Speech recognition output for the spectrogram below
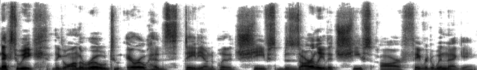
Next week, they go on the road to Arrowhead Stadium to play the Chiefs. Bizarrely, the Chiefs are favored to win that game.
